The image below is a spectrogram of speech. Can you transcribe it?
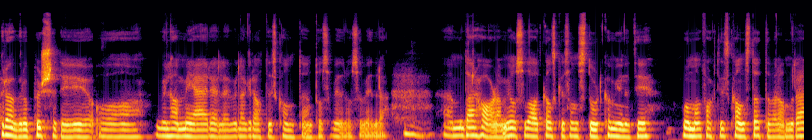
prøver å pushe de og vil ha mer eller vil ha gratis content osv. osv. Mm. Um, der har de jo også da et ganske sånn stort community hvor man faktisk kan støtte hverandre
